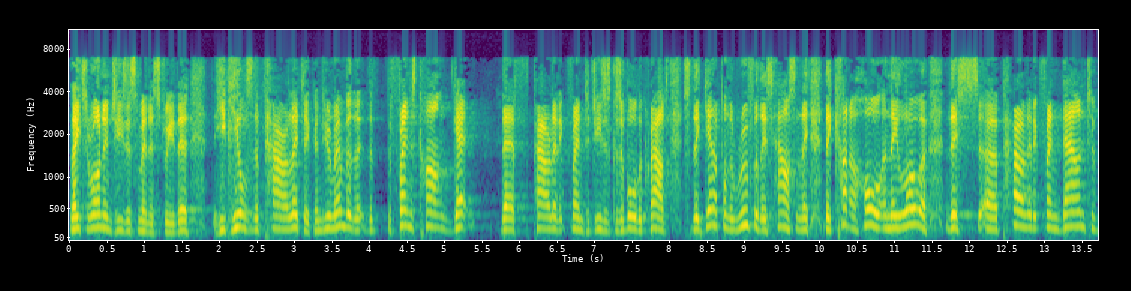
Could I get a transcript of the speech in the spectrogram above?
Later on in Jesus' ministry, the, he heals the paralytic. And do you remember that the, the friends can't get their paralytic friend to Jesus because of all the crowds. So they get up on the roof of this house and they, they cut a hole and they lower this uh, paralytic friend down to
